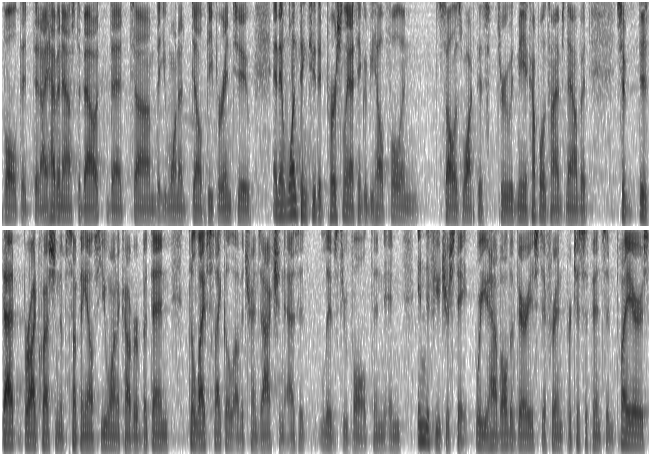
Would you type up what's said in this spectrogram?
Valt that, that I haven't asked about that um, that you want to delve deeper into? And then one thing too that personally I think would be helpful and Soul has walked this through with me a couple of times now, but so there's that broad question of something else you want to cover, but then the life cycle of a transaction as it lives through Valt and, and in the future state, where you have all the various different participants and players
